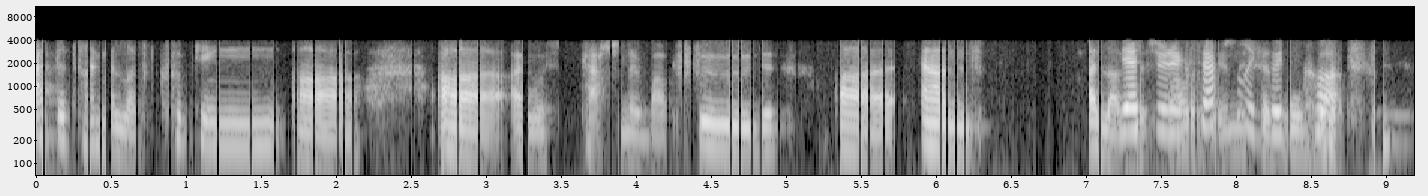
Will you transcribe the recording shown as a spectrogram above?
at the time, I loved cooking. Uh, uh, I was passionate about food, uh, and I loved. Yes, you're an exceptionally said, good well, cook.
